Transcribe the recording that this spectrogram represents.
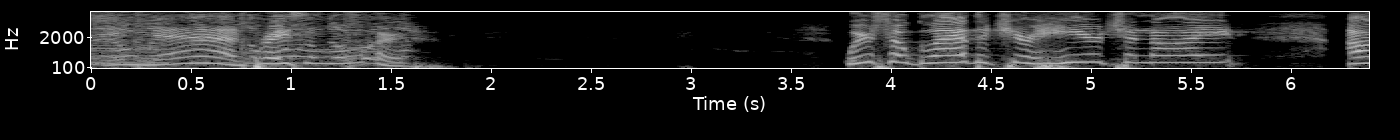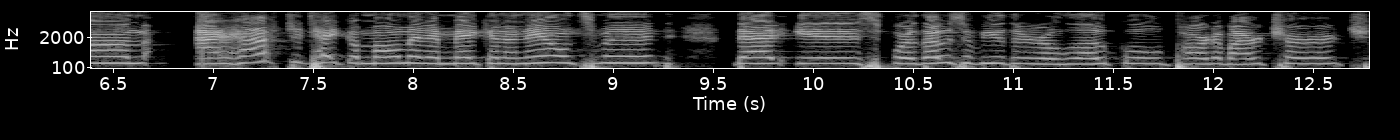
The Amen. thing Praise the about the- Lord. We're so glad that you're here tonight. Um, I have to take a moment and make an announcement that is for those of you that are local part of our church,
